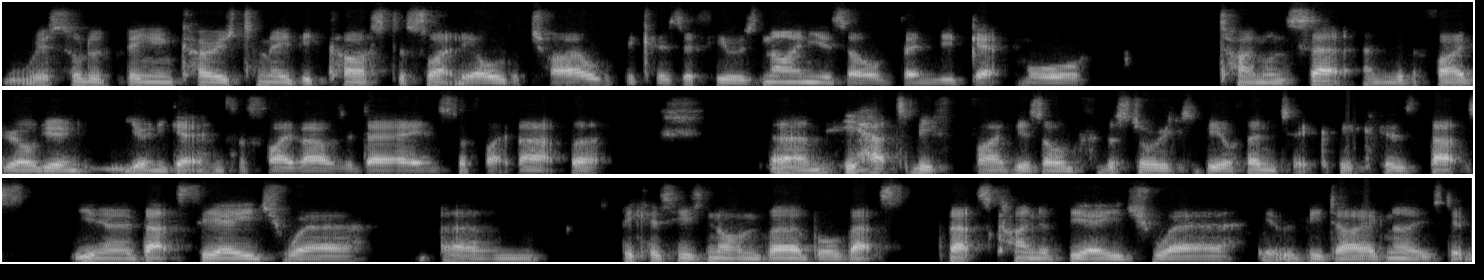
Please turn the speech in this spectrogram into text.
we're sort of being encouraged to maybe cast a slightly older child because if he was nine years old, then you'd get more time on set and with a five year old you, you only get him for five hours a day and stuff like that but um, he had to be five years old for the story to be authentic because that's you know that's the age where um, because he's non-verbal that's that's kind of the age where it would be diagnosed. It,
